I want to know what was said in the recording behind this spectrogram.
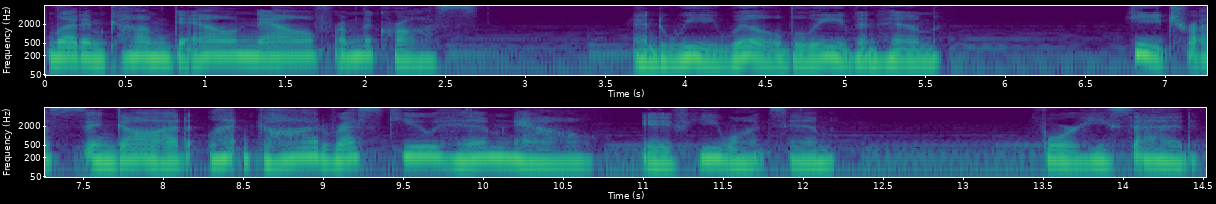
Let him come down now from the cross and we will believe in him. He trusts in God. Let God rescue him now if he wants him. For he said,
